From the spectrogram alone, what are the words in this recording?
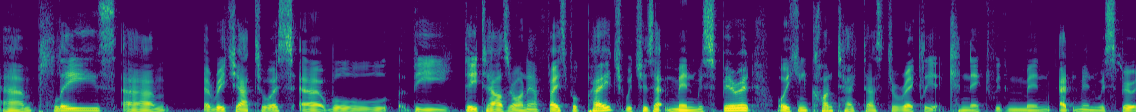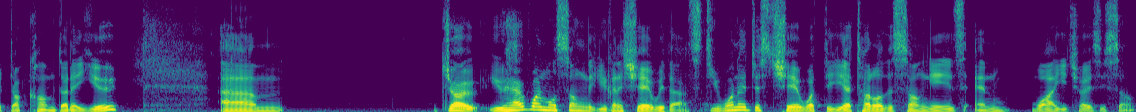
Um, please um, uh, reach out to us. Uh, we'll, the details are on our Facebook page, which is at Men with Spirit, or you can contact us directly at connectwithmen at menwithspirit.com.au. Um, Joe, you have one more song that you're going to share with us. Do you want to just share what the uh, title of the song is and why you chose this song?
